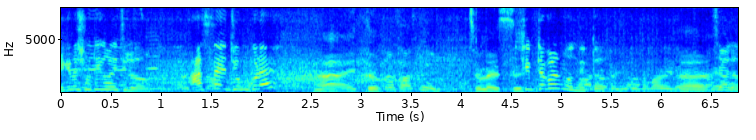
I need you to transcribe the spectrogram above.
এখানে শুটিং হয়েছিল আসতে জুম করে হ্যাঁ এই তো। চলে এসছে। শিব মন্দির তো? হ্যাঁ। চলো।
